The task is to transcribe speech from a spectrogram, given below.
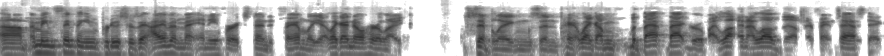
Um, I mean, same thing. Even producers, I I haven't met any of her extended family yet. Like I know her like siblings and parents. Like I'm with that that group. I love and I love them. They're fantastic,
